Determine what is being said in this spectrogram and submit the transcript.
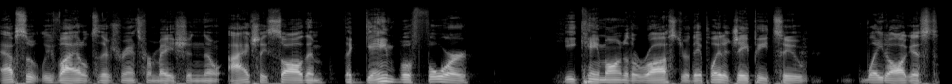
absolutely vital to their transformation. No, I actually saw them the game before he came onto the roster. They played at JP2 late August.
